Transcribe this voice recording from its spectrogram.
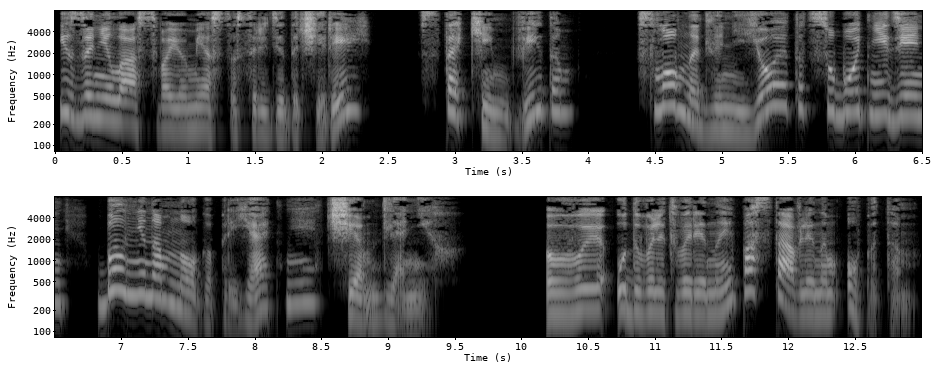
и заняла свое место среди дочерей с таким видом, словно для нее этот субботний день был не намного приятнее, чем для них. Вы удовлетворены поставленным опытом?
